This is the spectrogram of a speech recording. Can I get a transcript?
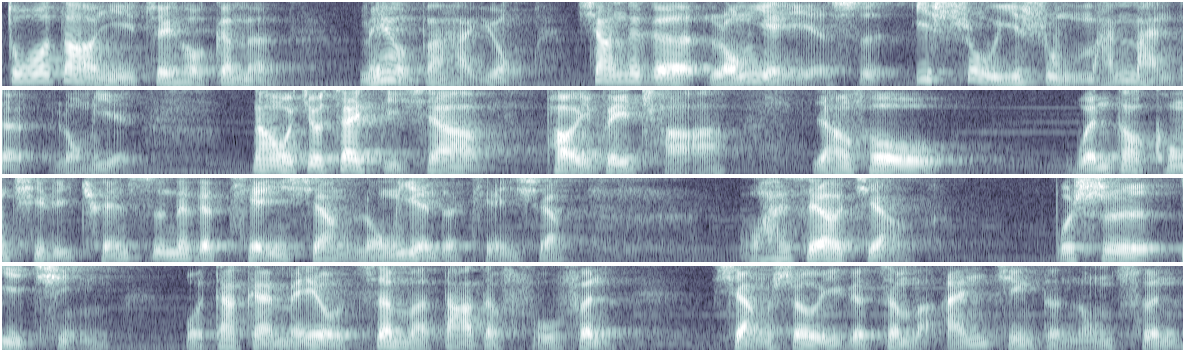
多到你最后根本没有办法用。像那个龙眼也是一树一树满满的龙眼，那我就在底下泡一杯茶。然后闻到空气里全是那个甜香，龙眼的甜香。我还是要讲，不是疫情，我大概没有这么大的福分，享受一个这么安静的农村，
